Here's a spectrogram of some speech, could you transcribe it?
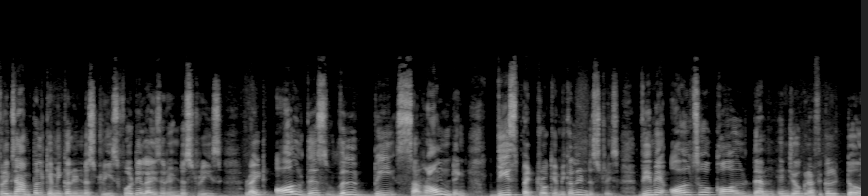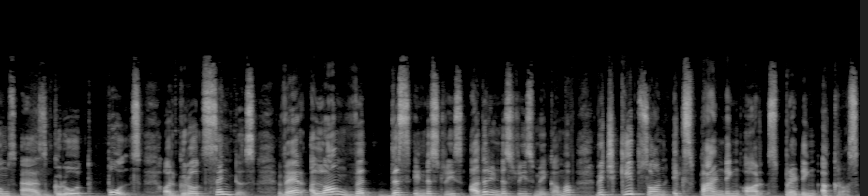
For example chemical industries fertilizer industries right? All this will be surrounding these petrochemical industries we may also call them in geographical terms as growth poles or growth centers where along with this industries other industries may come up which keeps on expanding or spreading across.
